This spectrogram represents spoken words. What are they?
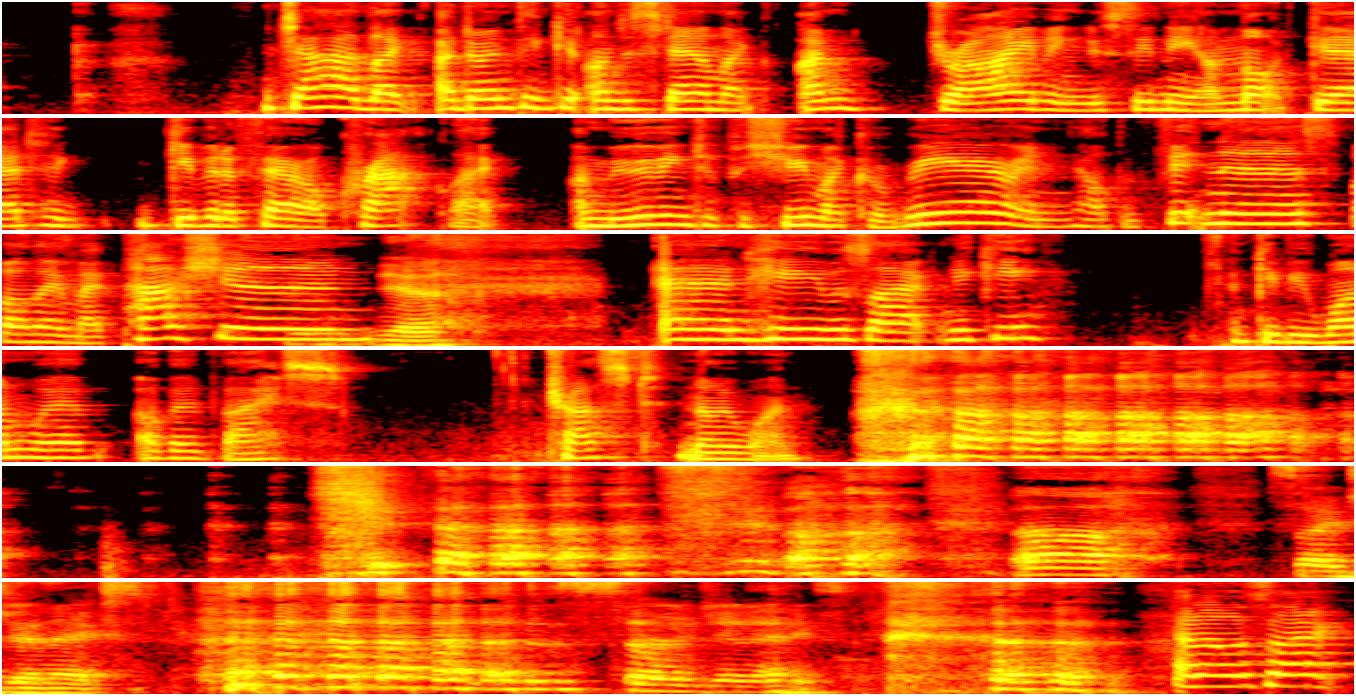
Jad, like, I don't think you understand. Like, I'm driving to Sydney. I'm not there to give it a fair old crack. Like, I'm moving to pursue my career in health and fitness, following my passion. Yeah. And he was like, Nikki, I'll give you one word of advice. Trust no one. Ah, so Gen X. so Gen X. And I was like,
